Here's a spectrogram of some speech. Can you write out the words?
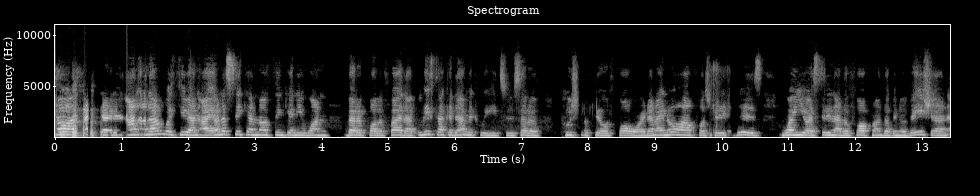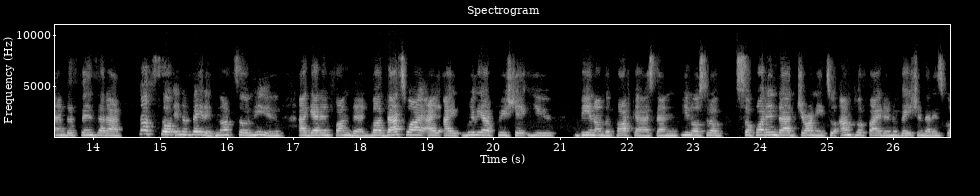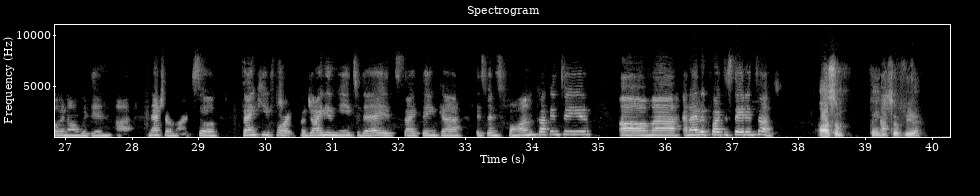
No, I, I get it. And, and I'm with you. And I honestly cannot think anyone better qualified, at least academically, to sort of push the field forward. And I know how frustrating it is when you are sitting at the forefront of innovation and the things that are not so innovative, not so new, are getting funded. But that's why I, I really appreciate you being on the podcast and you know sort of supporting that journey to amplify the innovation that is going on within uh, Netramark. So thank you for for joining me today. It's I think uh, it's been fun talking to you, um, uh, and I look forward to staying in touch. awesome thank you sophia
